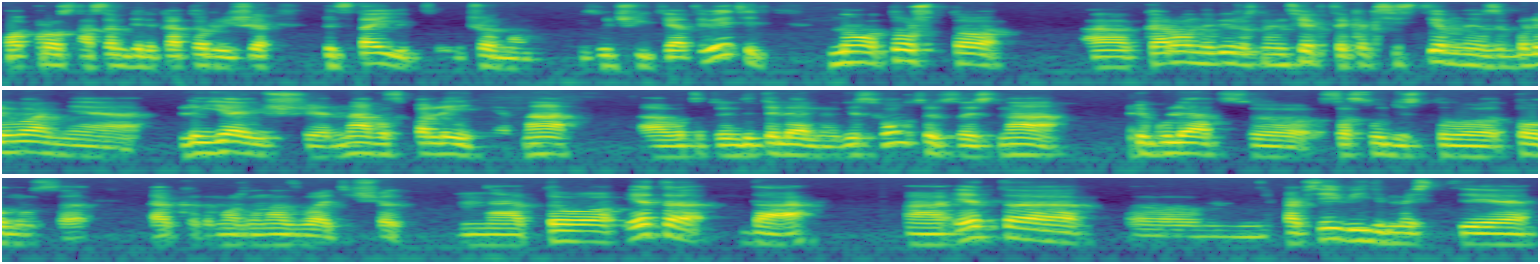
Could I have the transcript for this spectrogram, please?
вопрос, на самом деле, который еще предстоит ученым изучить и ответить. Но то, что э, коронавирусная инфекция как системное заболевание, влияющее на воспаление, на э, вот эту эндотелиальную дисфункцию, то есть на регуляцию сосудистого тонуса, как это можно назвать еще, то это, да, э, это, э, по всей видимости,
